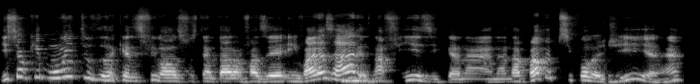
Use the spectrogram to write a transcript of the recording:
Isso é o que muitos daqueles filósofos tentaram fazer em várias áreas, na física, na, na, na própria psicologia, né?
